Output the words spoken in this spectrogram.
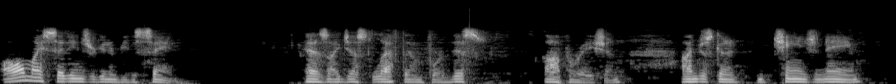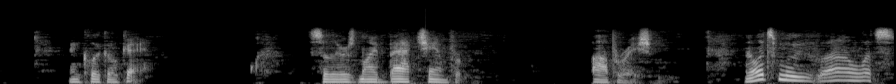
all my settings are going to be the same as I just left them for this operation. I'm just going to change the name and click OK. So there's my back chamfer operation. Now let's move, well, let's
